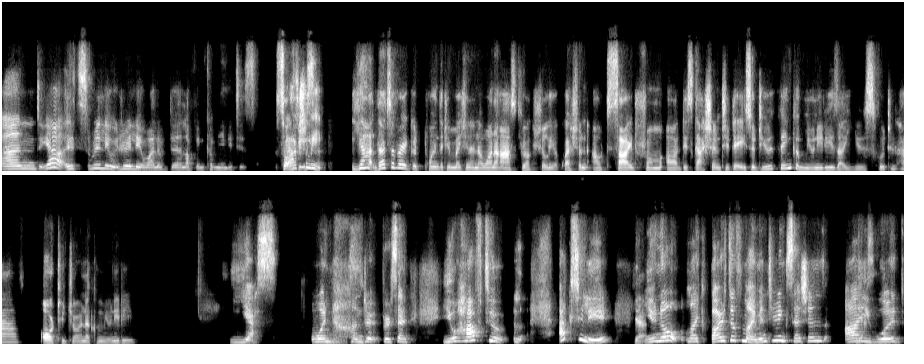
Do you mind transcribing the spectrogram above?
And yeah it's really really one of the loving communities So actually. Yeah, that's a very good point that you mentioned. And I want to ask you actually a question outside from our discussion today. So do you think communities are useful to have or to join a community? yes 100% you have to actually Yeah. you know like part of my mentoring sessions i Yes. would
